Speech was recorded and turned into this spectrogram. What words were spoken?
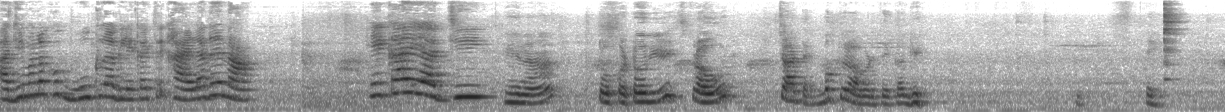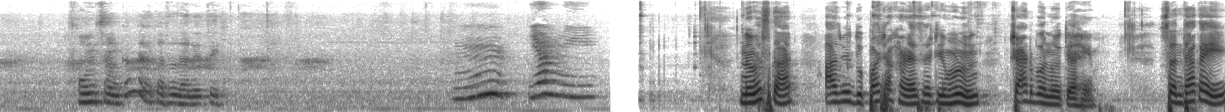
आजी मला खूप भूक लागली. काहीतरी खायला दे ना. हे काय आहे आजी? हे ना तो कटोरी स्प्राऊट चाट आहे. बघ तुला आवडते का? घे. हे. खाऊन सांग का मला कसं झालं ते? यम्मी नमस्कार. आज मी दुपारच्या खाण्यासाठी म्हणून चाट बनवते आहे. संध्याकाळी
